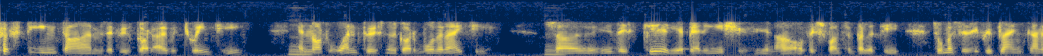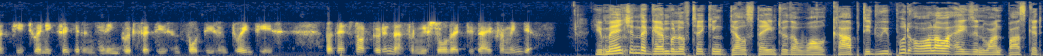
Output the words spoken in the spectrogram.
15 times that we've got over 20, mm. and not one person has got more than 80. Mm. So there's clearly a batting issue, you know, of responsibility. It's almost as if we're playing kind of T20 cricket and getting good 50s and 40s and 20s, but that's not good enough, and we saw that today from India. You mentioned the gamble of taking Dale Steyn to the World Cup. Did we put all our eggs in one basket,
